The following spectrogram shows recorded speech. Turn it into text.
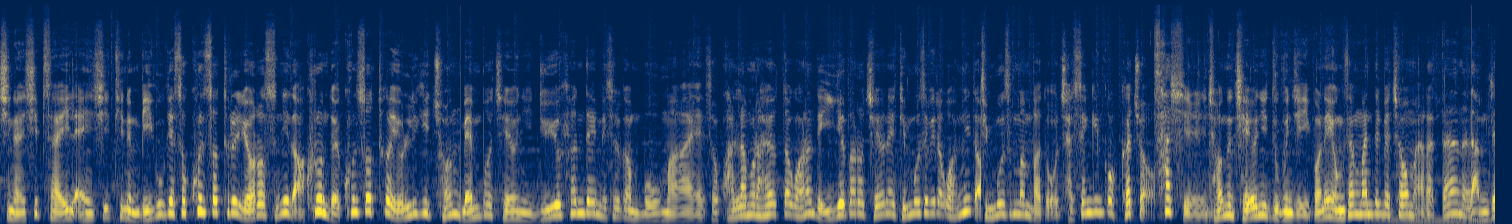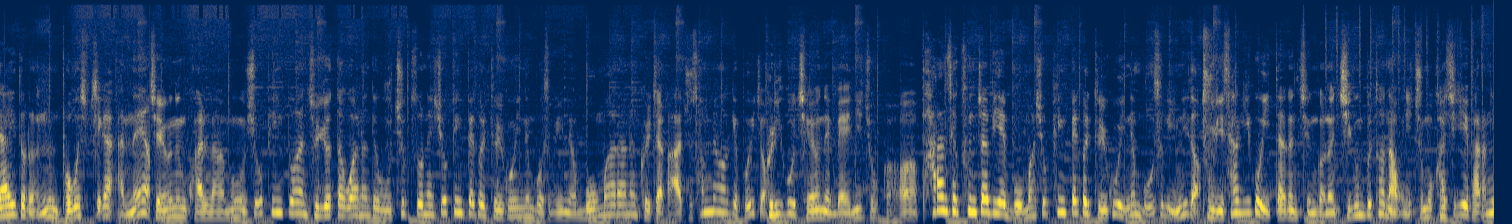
지난 14일 NCT는 미국에서 콘서트를 열었습니다. 그런데 콘서트가 열리기 전 멤버 재현이 뉴욕 현대미술관 모마에서 관람을 하였다고 하는데 이게 바로 재현의 뒷모습이라고 합니다. 뒷모습만 봐도 잘생긴 것 같죠? 사실 저는 재현이 누군지 이번에 영상 만들며 처음 알았다는 남자 아이돌은 보고 싶지가 않네요. 재현은 관람 후 쇼핑 또한 즐겼다고 하는데 우측 손에 쇼핑백을 들고 있는 모습이며 모마라는 글자가 아주 선명하게 보이죠. 그리고 재현의 매니저가 파란색 손잡이에 모마 쇼핑백을 들고 있는 모습입니다. 둘이 사귀고 있다는 증거는 지금부터 나오니 주목하시기 바랍니다.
